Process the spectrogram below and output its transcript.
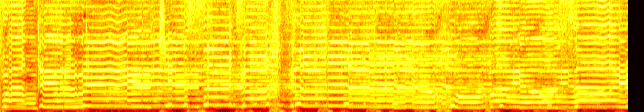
فقیر ویل چې څنګه اختر خو به یو ځای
